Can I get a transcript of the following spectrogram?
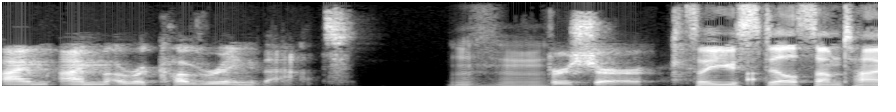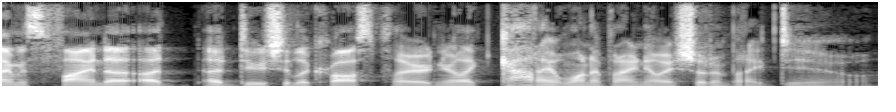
I'm I'm a recovering that hmm for sure. So you still sometimes find a, a, a douchey lacrosse player and you're like, God, I want it, but I know I shouldn't, but I do.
